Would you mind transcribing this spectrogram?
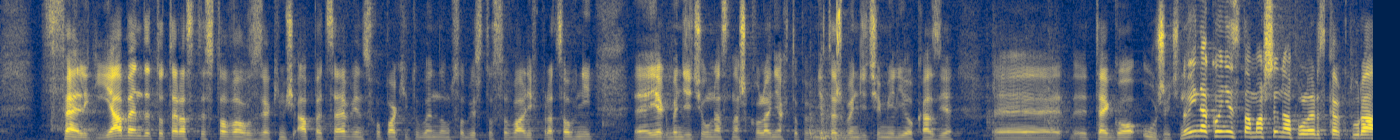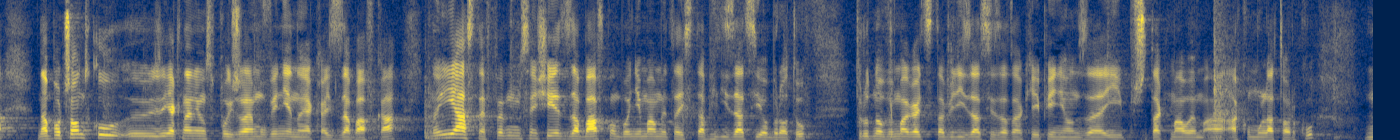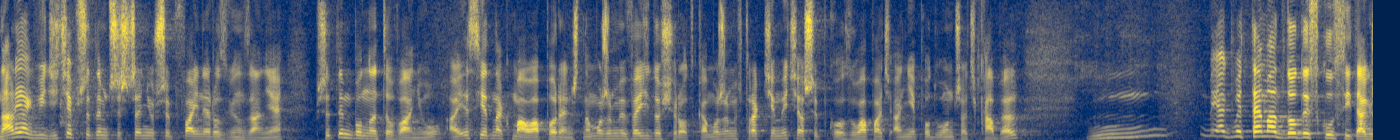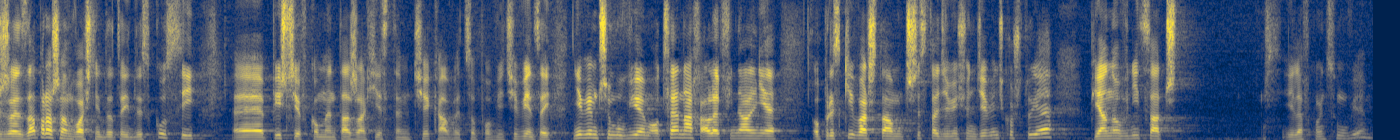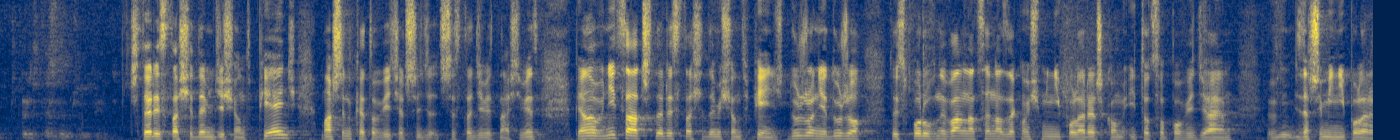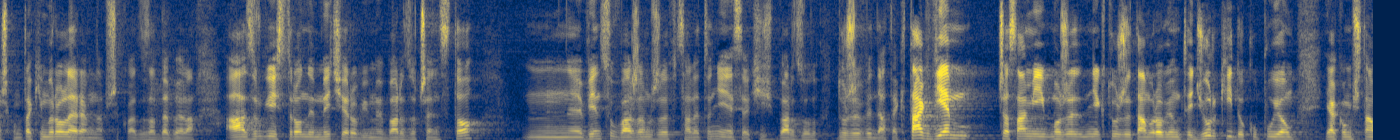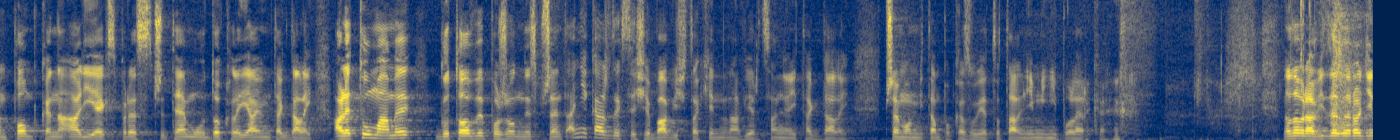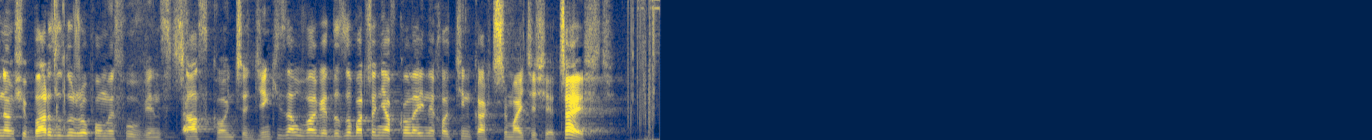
felgi. Ja będę to teraz testował z jakimś APC, więc chłopaki tu będą sobie stosowali w pracowni. E, Jak będziecie u nas na szkoleniach, to pewnie też będziecie mieli okazję e, e, tego użyć. No i na koniec ta maszyna polerska, która na początku, y, jak na nią spojrzałem, mówię, nie no, jakaś zabawka. No i jasne, w pewnym sensie jest zabawką, bo nie mamy tej stabilizacji obrotów. Trudno wymagać stabilizacji za takie pieniądze i przy tak małym akumulatorku. No ale jak widzicie, przy tym czyszczeniu szyb fajne rozwiązanie, przy tym bonetowaniu, a jest jednak mała, poręczna, możemy wejść do środka, możemy w trakcie mycia szybko złapać, a nie podłączać kabel. Mm, Jakby temat do dyskusji, także zapraszam właśnie do tej dyskusji. E, piszcie w komentarzach, jestem ciekawy, co powiecie więcej. Nie wiem, czy mówiłem o cenach, ale finalnie opryskiwacz tam 399 kosztuje, pianownica... Ile w końcu mówiłem? 475, maszynkę to wiecie 3- 319, więc pianownica 475, dużo, niedużo, to jest porównywalna cena z jakąś mini polereczką i to co powiedziałem, znaczy mini polereczką, takim rollerem na przykład za debela, a z drugiej strony mycie robimy bardzo często, więc uważam, że wcale to nie jest jakiś bardzo duży wydatek. Tak, wiem, czasami może niektórzy tam robią te dziurki, dokupują jakąś tam pompkę na AliExpress czy temu, doklejają i tak dalej. Ale tu mamy gotowy, porządny sprzęt, a nie każdy chce się bawić w takie nawiercania i tak dalej. Przemo mi tam pokazuje totalnie mini polerkę. No dobra, widzę, że rodzi nam się bardzo dużo pomysłów, więc czas kończyć. Dzięki za uwagę, do zobaczenia w kolejnych odcinkach. Trzymajcie się, cześć!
